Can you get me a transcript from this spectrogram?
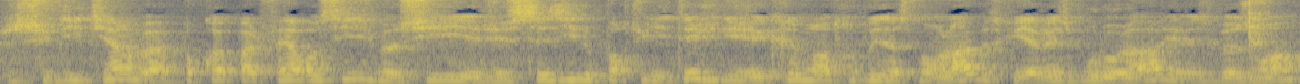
Je me suis dit tiens bah, pourquoi pas le faire aussi? Je me j'ai saisi l'opportunité. J'ai dit j'ai créé mon entreprise à ce moment-là parce qu'il y avait ce boulot là, il y avait ce besoin.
